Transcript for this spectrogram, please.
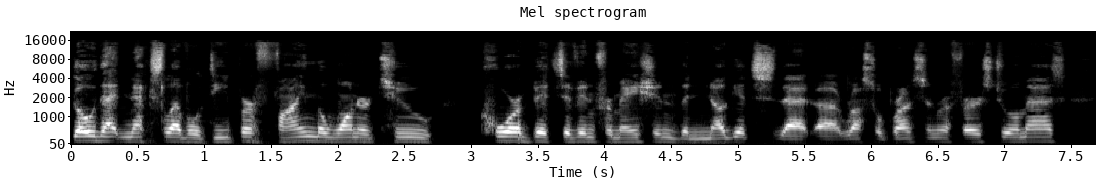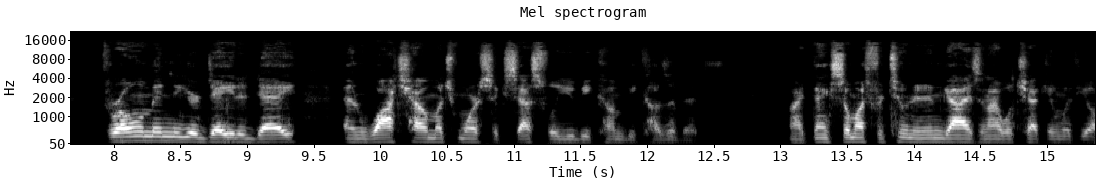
Go that next level deeper. Find the one or two core bits of information, the nuggets that uh, Russell Brunson refers to them as. Throw them into your day to day and watch how much more successful you become because of it. All right, thanks so much for tuning in, guys, and I will check in with you all.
